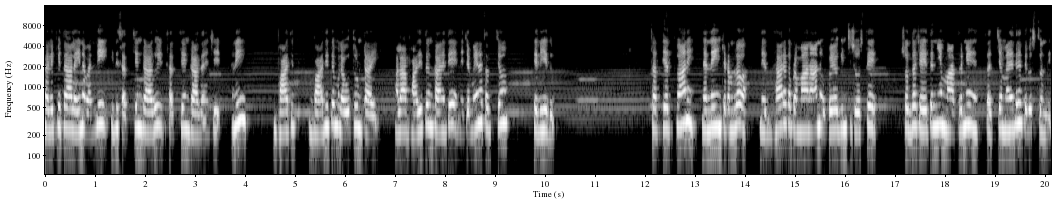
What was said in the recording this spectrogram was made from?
కల్పితాలైనవన్నీ ఇది సత్యం కాదు ఇది సత్యం కాదని అని బాధి బాధితములవుతుంటాయి. అలా బాధితం కానితే నిజమైన సత్యం తెలియదు. సత్యత్వాన్ని నిర్ణయించడంలో నిర్ధారక ప్రమాణాన్ని ఉపయోగించి చూస్తే శుద్ధ చైతన్యం మాత్రమే సత్యం అనేది తెలుస్తుంది.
